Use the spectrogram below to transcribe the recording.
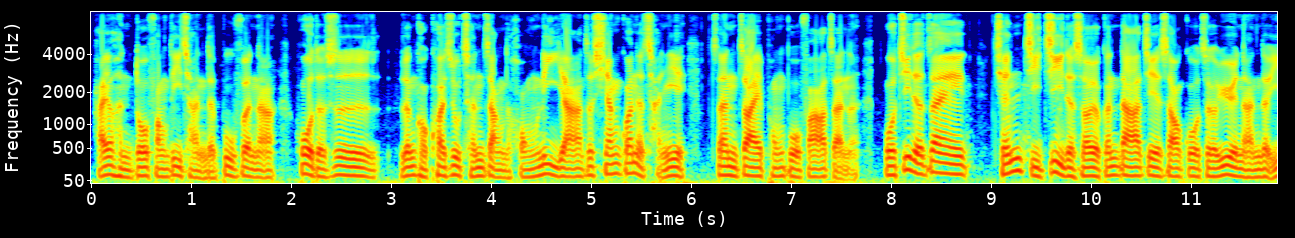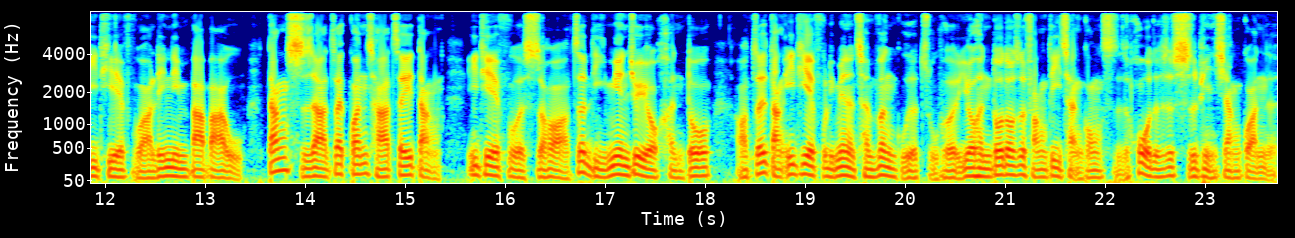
还有很多房地产的部分啊，或者是人口快速成长的红利呀，这相关的产业正在蓬勃发展呢。我记得在前几季的时候有跟大家介绍过这个越南的 ETF 啊，零零八八五。当时啊，在观察这一档 ETF 的时候啊，这里面就有很多啊，这一档 ETF 里面的成分股的组合有很多都是房地产公司或者是食品相关的。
